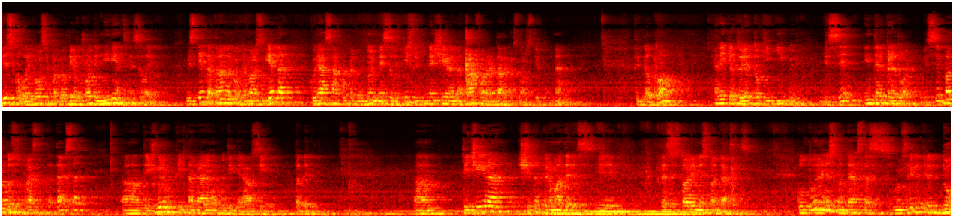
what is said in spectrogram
visko laikausi pagal Dievo žodį, nei vienas nesilaiko. Vis tiek atranda kokią nors vietą, kurią sako, kad nu, nesilaikysiu, nes čia yra metafora ar dar kas nors kito. Ne? Tai dėl to reikia turėti tokį įgūdį. Visi interpretuoja, visi bando suprasti tą tekstą, tai žiūrim, kaip tą galima būti geriausiai padaryti. Tai čia yra šita pirma dalis, tas istorinis kontekstas. Kultūrinis kontekstas mums reikia turėti du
